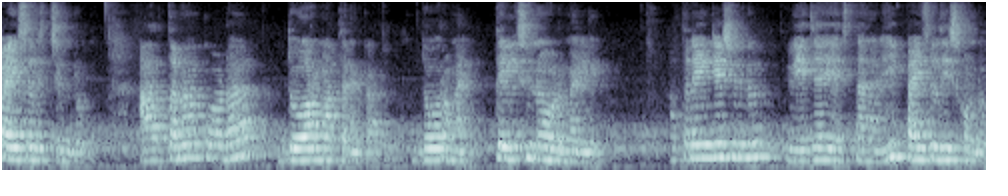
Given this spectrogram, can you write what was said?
పైసలు ఇచ్చిండ్రు. అతను కూడా దూరం అతనే కాదు దూరమే తెలిసినోడు మళ్ళీ. అతను ఏం చేసిండు? వేజా వేస్తానని పైసలు తీసుకుండు.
